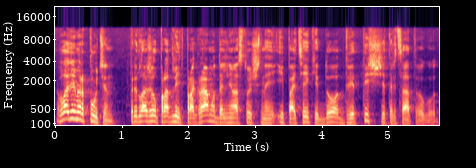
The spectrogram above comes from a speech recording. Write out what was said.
Владимир Путин предложил продлить программу дальневосточной ипотеки до 2030 года.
